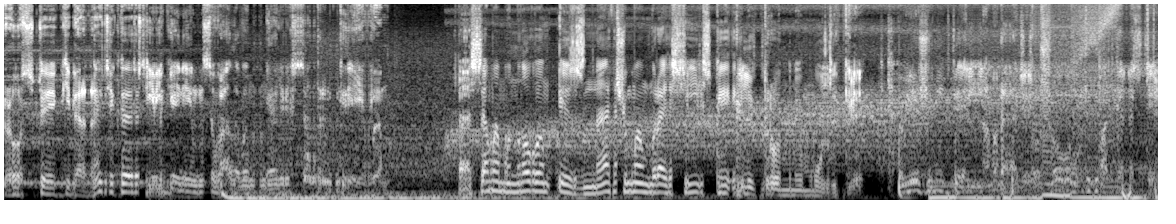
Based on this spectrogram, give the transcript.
Русская кибернетика с Евгением Сваловым и Александром Киреевым. О самом новом и значимом российской электронной музыке. В еженедельном радиошоу в подкасте.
